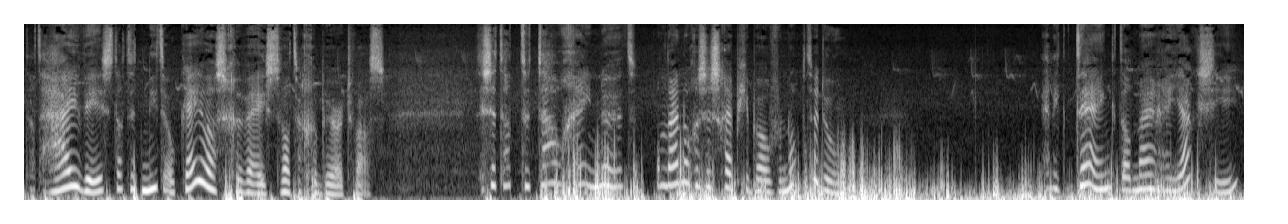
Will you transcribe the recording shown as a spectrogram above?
dat hij wist dat het niet oké was geweest wat er gebeurd was. Dus het had totaal geen nut om daar nog eens een schepje bovenop te doen. En ik denk dat mijn reactie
